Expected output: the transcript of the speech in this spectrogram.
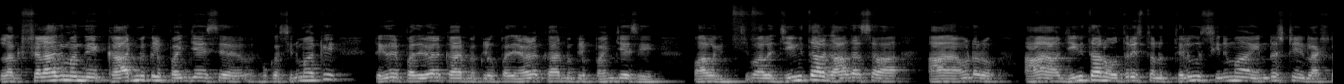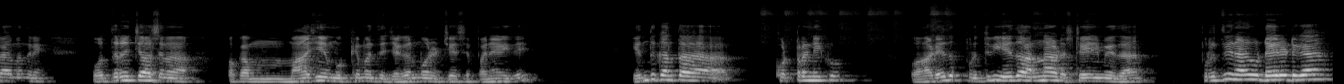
లక్షలాది మంది కార్మికులు పనిచేసే ఒక సినిమాకి దగ్గర పదివేల కార్మికులు పదిహేను వేల కార్మికులు పనిచేసి వాళ్ళకి వాళ్ళ జీవితాలకు ఆదర్శ ఉండరు ఆ జీవితాన్ని ఉద్ధరిస్తున్న తెలుగు సినిమా ఇండస్ట్రీ లక్షలాది మందిని ఉద్ధరించాల్సిన ఒక మాజీ ముఖ్యమంత్రి జగన్మోహన్ రెడ్డి చేసే పని ఇది. ఎందుకంత కుట్ర నీకు? వాడేదో పృథ్వీ ఏదో అన్నాడు స్టేజ్ మీద. పృథ్వీని అడుగు డైరెక్ట్గా.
